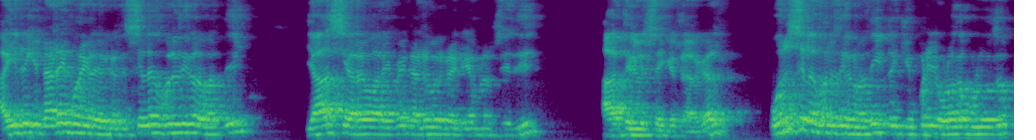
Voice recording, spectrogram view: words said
இன்றைக்கு நடைமுறையில் இருக்கிறது சில விருதுகளை வந்து யாசி அறவாரிப்பை நடுவர்களை நியமனம் செய்து தெரிவு செய்கின்றார்கள். ஒரு சில விருதுகள் வந்து இன்றைக்கு எப்படி உலகம் முழுவதும்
